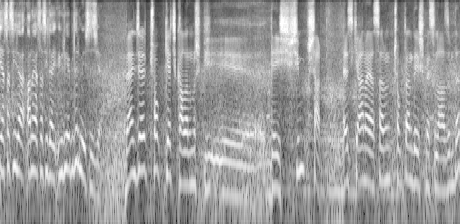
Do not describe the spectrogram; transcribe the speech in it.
yasasıyla, anayasasıyla yürüyebilir miyiz sizce? Bence çok geç kalınmış bir e, değişim şart. Eski anayasanın çoktan değişmesi lazımdı.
